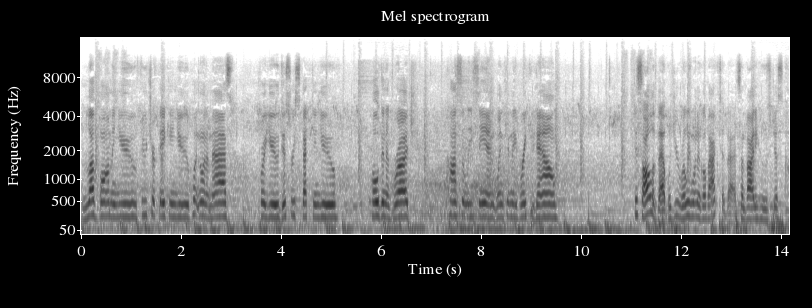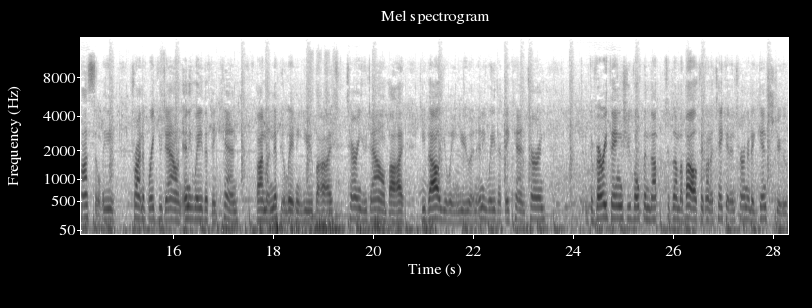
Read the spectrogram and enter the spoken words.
love bombing you, future faking you, putting on a mask for you, disrespecting you, holding a grudge, constantly seeing when can they break you down. Just all of that. Would you really want to go back to that? Somebody who's just constantly trying to break you down any way that they can by manipulating you, by tearing you down, by devaluing you in any way that they can. Turn the very things you've opened up to them about, they're going to take it and turn it against you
